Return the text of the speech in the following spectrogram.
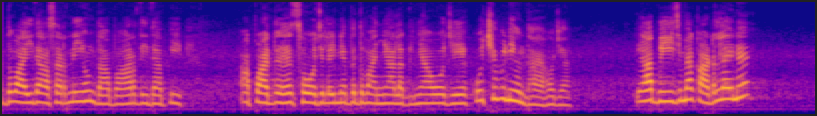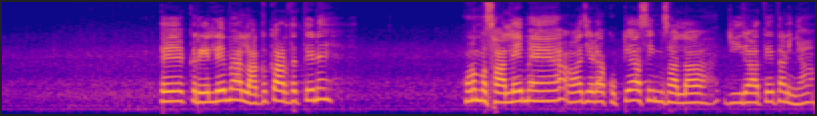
ਦਵਾਈ ਦਾ ਅਸਰ ਨਹੀਂ ਹੁੰਦਾ ਬਾਹਰ ਦੀ ਦਾ ਵੀ। ਆਪਾਂ ਤੇ ਸੋਚ ਲੈਨੇ ਵੀ ਦਵਾਈਆਂ ਲੱਗੀਆਂ, ਉਹ ਜੇ ਕੁਝ ਵੀ ਨਹੀਂ ਹੁੰਦਾ ਇਹੋ ਜਿਹਾ। ਤੇ ਆਹ ਬੀਜ ਮੈਂ ਕੱਢ ਲਏ ਨੇ। ਤੇ ਕਰੇਲੇ ਮੈਂ ਅਲੱਗ ਕਰ ਦਿੱਤੇ ਨੇ। ਹੁਣ ਮਸਾਲੇ ਮੈਂ ਆ ਜਿਹੜਾ ਕੁੱਟਿਆ ਸੀ ਮਸਾਲਾ, ਜੀਰਾ ਤੇ ਧਨੀਆ,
